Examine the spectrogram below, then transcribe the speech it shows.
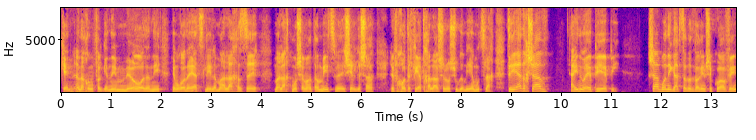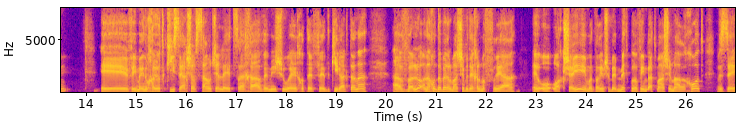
כן, אנחנו מפרגנים מאוד, אני, גם רון היה אצלי למהלך הזה, מהלך כמו שאמרת אמיץ, ויש לי הרגשה, לפחות לפי ההתחלה שלו, שהוא גם יהיה מוצלח. תראי, עד עכשיו היינו הפי הפי. עכשיו בוא ניגע קצת בדברים שכואבים, אה, ואם היינו חיות כיס, היה עכשיו סאונד של אה, צרחה ומישהו אה, חוטף דקירה קטנה, אבל לא, אנחנו נדבר על מה שבדרך כלל מפריע או, או הקשיים, הדברים שבאמת כואבים בהטמעה של מערכות, וזה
